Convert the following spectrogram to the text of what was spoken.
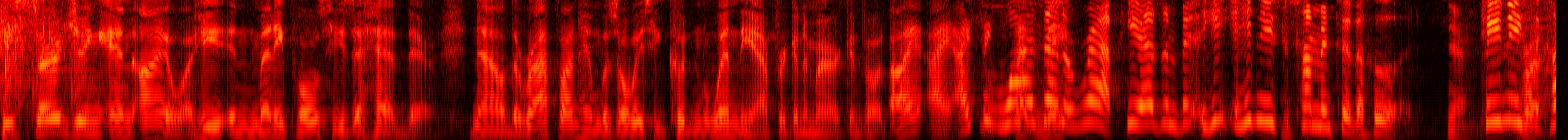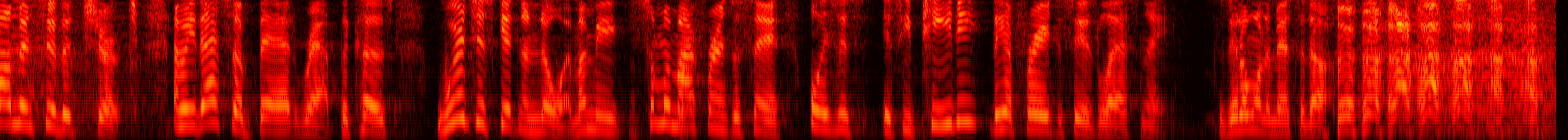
He's surging in Iowa. He, in many polls, he's ahead there. Now, the rap on him was always he couldn't win the African American vote. I, I, I think. Why that is that may... a rap? He hasn't been. He, he needs to come into the hood. Yeah. He needs right. to come into the church. I mean, that's a bad rap because we're just getting to know him. I mean, some of my right. friends are saying, "Oh, is this is he Petey?" They're afraid to say his last name because they don't want to mess it up.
